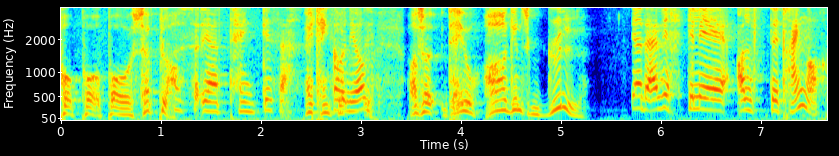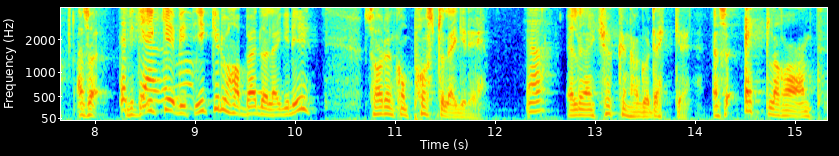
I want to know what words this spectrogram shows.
på, på, på søpla. altså, Ja, tenke seg. For en jobb. altså, Det er jo hagens gull. Ja, det er virkelig alt det trenger. Altså, Det Hvis ikke, hvis ikke du har bed å legge det i, så har du en kompost å legge det i. Ja. Eller en kjøkkenhage å dekke. Altså et eller annet.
